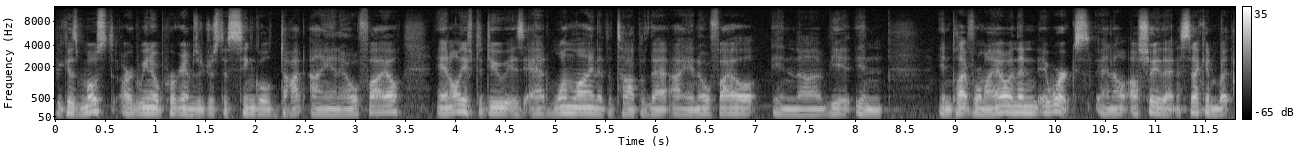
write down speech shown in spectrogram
because most Arduino programs are just a single .ino file, and all you have to do is add one line at the top of that INO file in uh, via in in Platform I.O. and then it works. And I'll, I'll, show you that in a second. But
